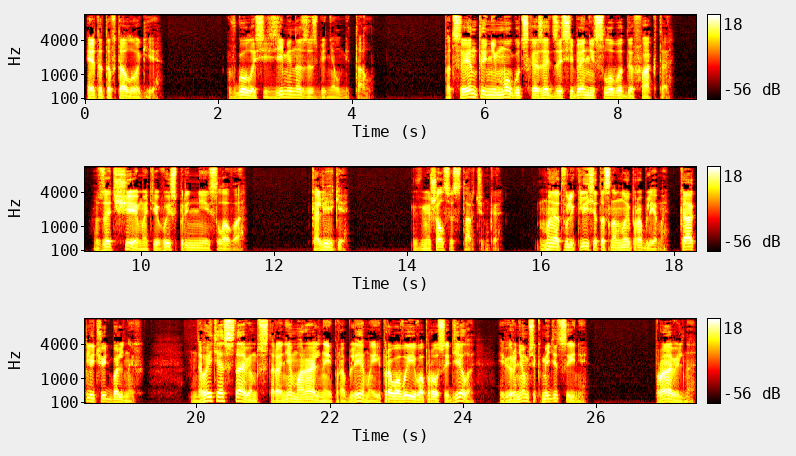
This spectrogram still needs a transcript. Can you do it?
Это тавтология. В голосе Зимина зазвенел металл. Пациенты не могут сказать за себя ни слова де-факто. Зачем эти выспренние слова? Коллеги, вмешался Старченко. Мы отвлеклись от основной проблемы. Как лечить больных? Давайте оставим в стороне моральные проблемы и правовые вопросы дела и вернемся к медицине. Правильно,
